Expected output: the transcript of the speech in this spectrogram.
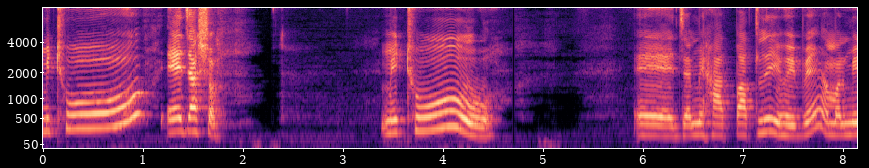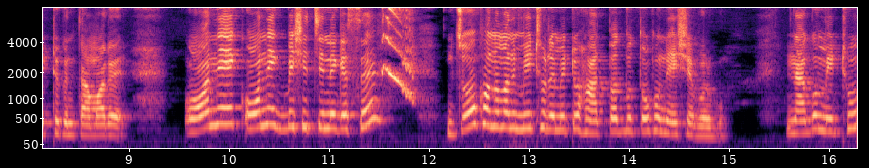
মিঠু, এ যাস। মিঠু, এ যে আমি হাত পাতলেই হইবে, আমার মিঠু কিন্তু আমার অনেক অনেক বেশি চিনে গেছে। যখন আমার মিঠুরে মিঠু হাত পাতবো, তখন এসে পড়ব না গো মিঠু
